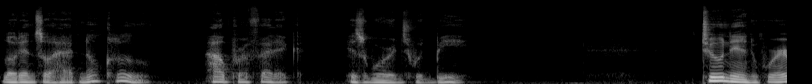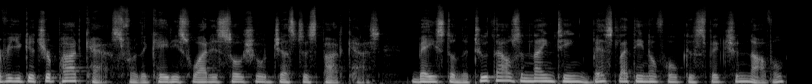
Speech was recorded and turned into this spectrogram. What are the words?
Lorenzo had no clue how prophetic his words would be. Tune in wherever you get your podcasts for the Katie Suarez Social Justice Podcast, based on the 2019 Best Latino Focus Fiction novel,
